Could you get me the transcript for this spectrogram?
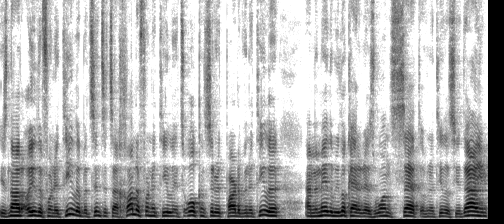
is not oila for natila, but since it's a chana for natila, it's all considered part of a natila. And memele we look at it as one set of natilas yadayim,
